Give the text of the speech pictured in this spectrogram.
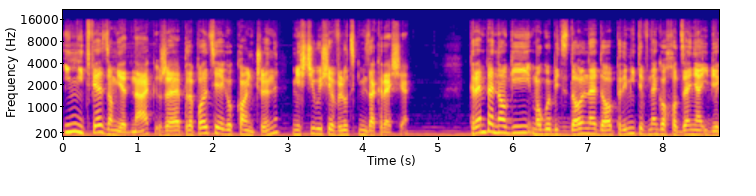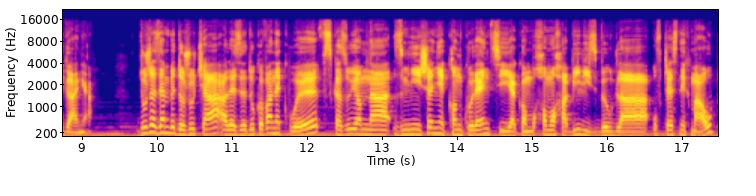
Inni twierdzą jednak, że proporcje jego kończyn mieściły się w ludzkim zakresie. Krępe nogi mogły być zdolne do prymitywnego chodzenia i biegania. Duże zęby do rzucia, ale zredukowane kły wskazują na zmniejszenie konkurencji, jaką Homo habilis był dla ówczesnych małp,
